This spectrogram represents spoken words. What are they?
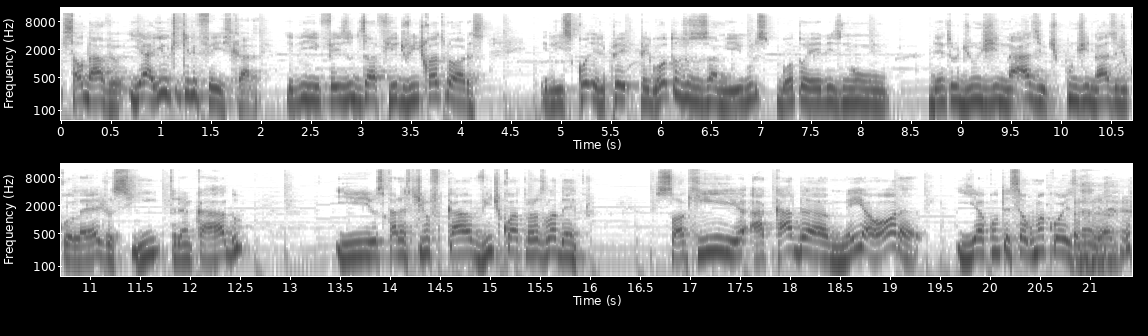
Saudável. E aí o que, que ele fez, cara? Ele fez o desafio de 24 horas. Ele, ele pegou todos os amigos, botou eles num, dentro de um ginásio, tipo um ginásio de colégio, assim, trancado. E os caras tinham que ficar 24 horas lá dentro. Só que a cada meia hora ia acontecer alguma coisa, né?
